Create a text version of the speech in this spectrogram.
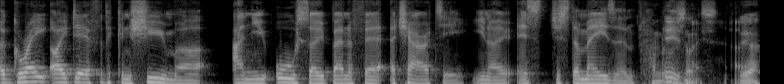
a great idea for the consumer and you also benefit a charity you know it's just amazing 100%. It is nice. Uh, Yeah.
